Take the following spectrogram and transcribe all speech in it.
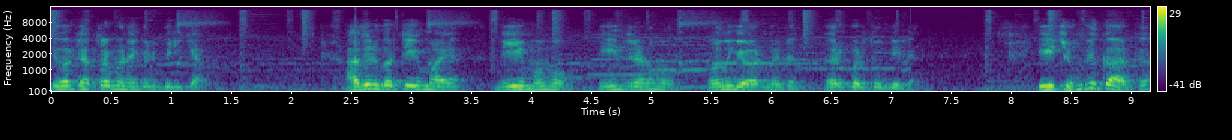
ഇവർക്ക് എത്ര വേണമെങ്കിലും പിരിക്കാം. അതിന് പ്രത്യേകമായ നിയമമോ നിയന്ത്രണമോ ഒന്നും ഗവൺമെന്റ് ഏർപ്പെടുത്തുന്നില്ല. ഈ ചുങ്കക്കാർക്ക്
